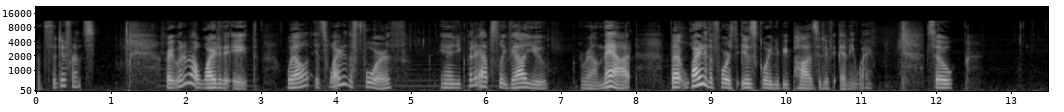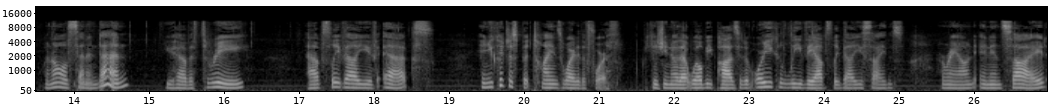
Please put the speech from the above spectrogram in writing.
That's the difference. All right, what about y to the 8th? Well, it's y to the 4th, and you can put an absolute value around that, but y to the 4th is going to be positive anyway. So when all is said and done, you have a 3 absolute value of x, And you could just put times y to the fourth because you know that will be positive, or you could leave the absolute value signs around. And inside,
